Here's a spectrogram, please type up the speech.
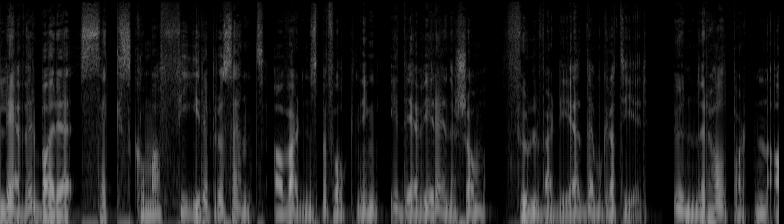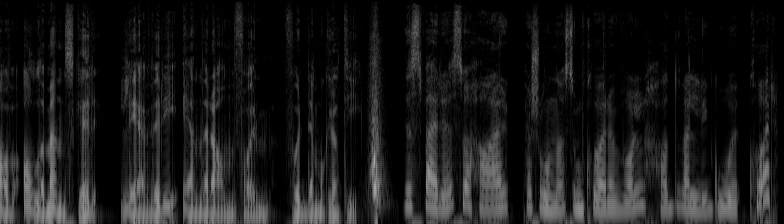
lever bare 6,4 av verdens befolkning i det vi regner som fullverdige demokratier. Under halvparten av alle mennesker lever i en eller annen form for demokrati. Dessverre så har personer som Kåre Wold hatt veldig gode kår.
